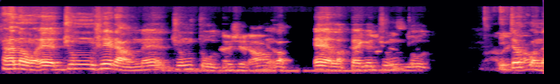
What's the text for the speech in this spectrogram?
Ah, não, é de um geral, né? De um todo. É geral? Ela, é, ela pega de um todo. Ah, então, quando,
